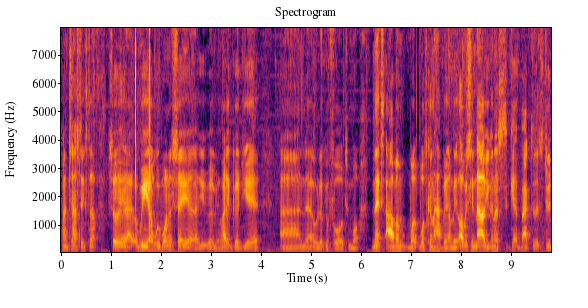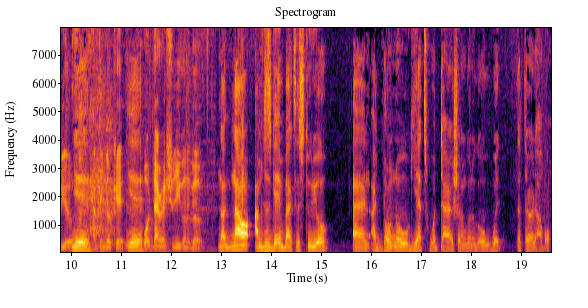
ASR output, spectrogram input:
Fantastic stuff. So uh, we uh, we want to say uh, you, uh, we've had a good year, and uh, we're looking forward to more. Next album, what, what's gonna happen? I mean, obviously now you're gonna get back to the studio. Yeah. I think okay. Yeah. What direction are you gonna go? Now, now I'm just getting back to the studio, and I don't know yet what direction I'm gonna go with the third album.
